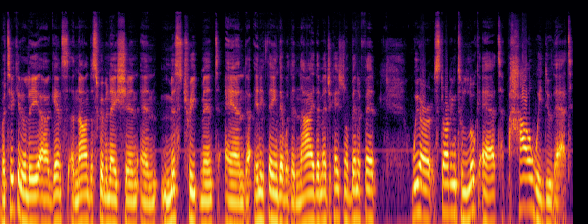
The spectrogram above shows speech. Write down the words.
particularly uh, against non discrimination and mistreatment and uh, anything that would deny them educational benefit, we are starting to look at how we do that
